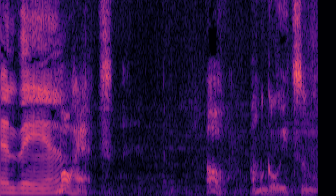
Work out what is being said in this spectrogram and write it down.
And then, More hats. Oh, I'm gonna go eat some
